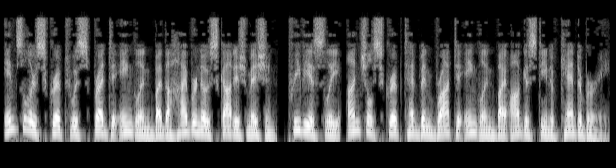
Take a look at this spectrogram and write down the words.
Insular script was spread to England by the Hiberno-Scottish mission. Previously, uncial script had been brought to England by Augustine of Canterbury.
